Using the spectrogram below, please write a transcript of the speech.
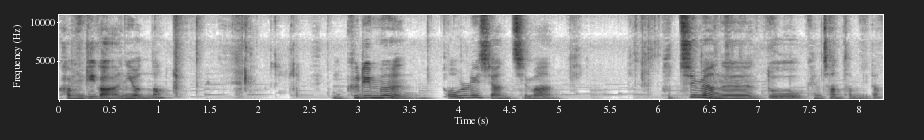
감기가 아니었나? 이 그림은 어울리지 않지만 붙이면은 또 괜찮답니다.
